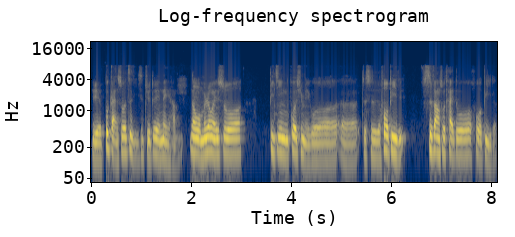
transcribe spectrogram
也不敢说自己是绝对的内行。那我们认为说，毕竟过去美国呃，就是货币释放出太多货币了，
